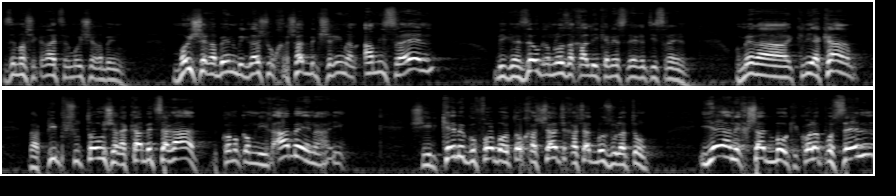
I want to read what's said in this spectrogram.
זה מה שקרה אצל מוישה רבנו. מוישה רבנו, בגלל שהוא חשד בקשרים על עם ישראל, בגלל זה הוא גם לא זכה להיכנס לארץ ישראל. אומר הכלי יקר, ועל פי פשוטו הוא שלקה בצרעת, בכל מקום נראה בעיניי, שילקה בגופו באותו חשד שחשד בו זולתו. יהיה הנחשד בו ככל הפוסל,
